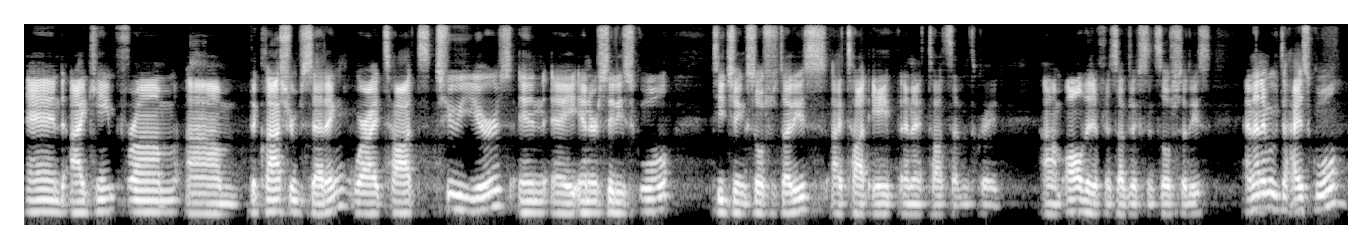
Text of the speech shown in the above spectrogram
And I came from um, the classroom setting where I taught two years in a inner city school teaching social studies. I taught eighth and I taught seventh grade, um, all the different subjects in social studies. And then I moved to high school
